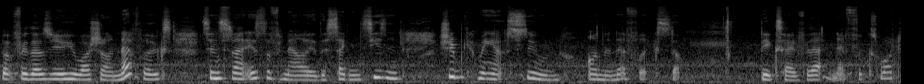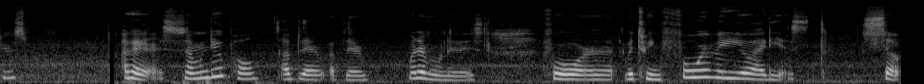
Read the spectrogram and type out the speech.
But for those of you who watch it on Netflix, since tonight is the finale of the second season, should be coming out soon on the Netflix. So be excited for that, Netflix watchers. Okay, guys, so I'm gonna do a poll up there, up there, whatever one it is, for between four video ideas. So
